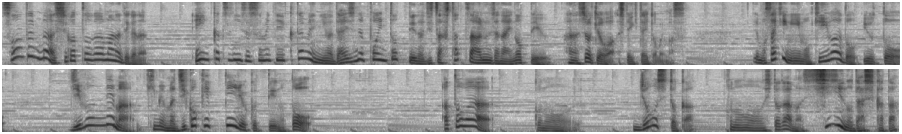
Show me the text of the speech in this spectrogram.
そのためまあ仕事がまあなんていうかな、円滑に進めていくためには大事なポイントっていうのは実は2つあるんじゃないのっていう話を今日はしていきたいと思います。でも先にもうキーワードを言うと、自分でまあ決める、まあ、自己決定力っていうのと、あとは、この、上司とか、この人が、まあ、指示の出し方。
